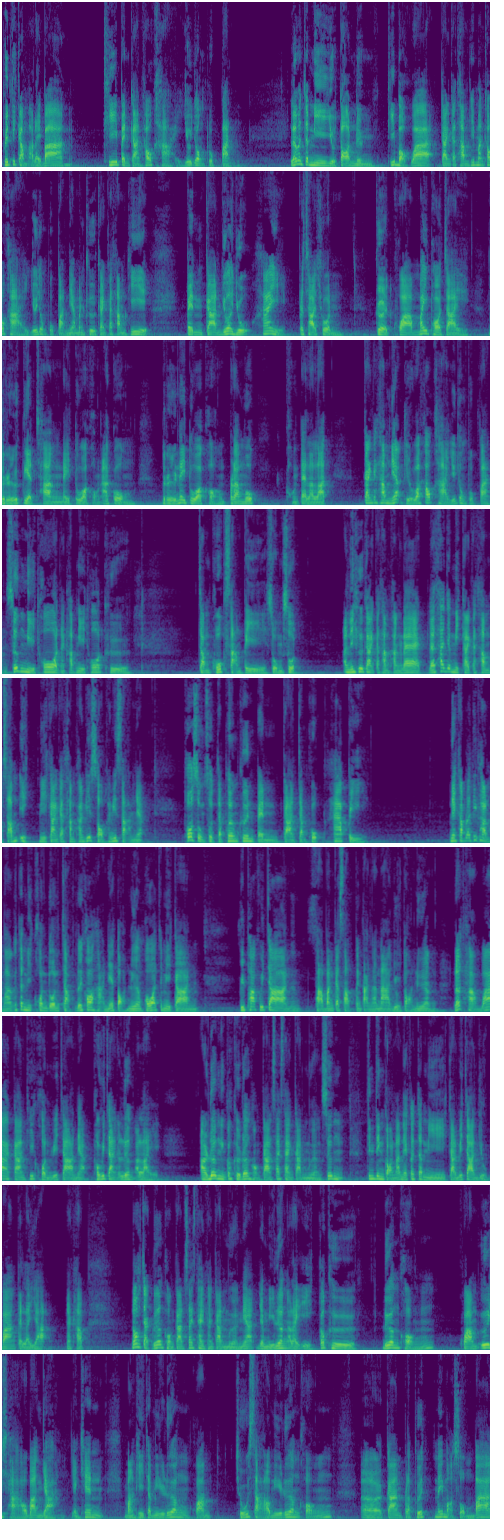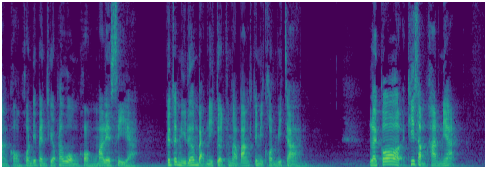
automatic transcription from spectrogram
พฤติกรรมอะไรบ้าง ที่เป็นการเข้าข่ายยุยงปลุกปั่น แล้วมันจะมีอยู่ตอนหนึ่งที่บอกว่าการกระทำที่มันเข้าข่ายยุยงปลุกปั่นเนี่ยมันคือการกระทำที่เป็นการยั่วยุให้ประชาชน เกิดความไม่พอใจ หรือเกลียดชังในตัวของอากง หรือในตัวของประมุขของแต่ละรัฐ การกระทำเนี้ยถือว่าเข้าข่ายยุยงปลุกปั่น ซึ่งมีโทษนะครับ มีโทษคือจำคุก 3 ปีสูงสุด อันนี้คือการกระทำครั้งแรก และถ้ายังมีการกระทำซ้ำอีก มีการกระทำครั้งที่ 2 ครั้งที่3เนี่ยโทษสูงสุดจะเพิ่มขึ้นเป็นการจำคุก 5 ปีเนี่ยครับและที่ผ่านมาก็จะมีคนโดนจับด้วยข้อหานี้ต่อเนื่อง เพราะว่าจะมีการวิพากษ์วิจารณ์สถาบันกษัตริย์ต่างๆ นานาอยู่ต่อเนื่อง แล้วถามว่าการที่คนวิจารณ์เนี่ยเขาวิจารณ์กันเรื่องอะไร เอาเรื่องหนึ่งก็คือเรื่องของการแทรกแซงการเมือง ซึ่งจริง ๆ ก่อนหน้านี้ก็จะมีการวิจารณ์อยู่บ้างเป็นระยะนะครับ นอกจากเรื่องของการแทรกแซงทางการเมืองเนี่ยยังมีเรื่องอะไรอีกก็คือเรื่องของความอื้อฉาวบางอย่าง อย่างเช่น บางทีจะมีเรื่องความชู้สาวมีเรื่องของออการประพฤติไม่เหมาะสมบ้างของคนที่เป็นเชื้อพระวงศ์ของมาเลเซีย ก็จะมีเรื่องแบบนี้เกิดขึ้นมาบ้างจะมีคนวิจารณ์ และก็ที่สำคัญเนี่ย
